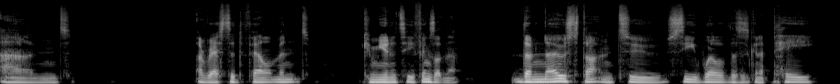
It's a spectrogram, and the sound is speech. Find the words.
and Arrested Development, Community, things like that. They're now starting to see whether this is going to pay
